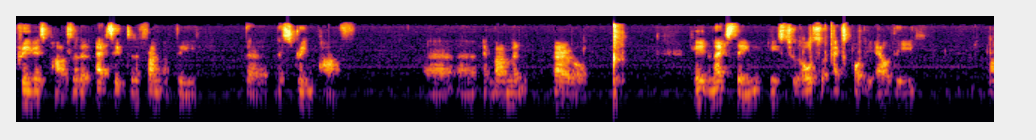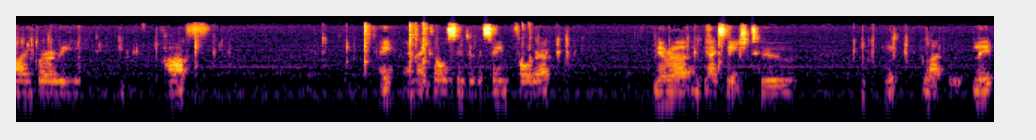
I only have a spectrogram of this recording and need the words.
previous path so that adds it to the front of the the, the string path uh, uh, environment variable. Okay, the next thing is to also export the LD library path. Okay, and that goes into the same folder. Mirror MPICH2 lib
